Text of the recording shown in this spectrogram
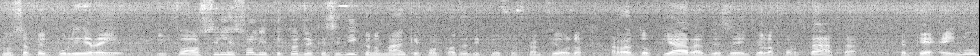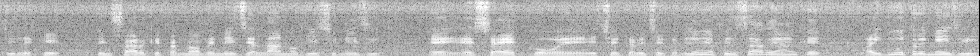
non saper pulire i fossili, le solite cose che si dicono, ma anche qualcosa di più sostanzioso, raddoppiare ad esempio la portata, perché è inutile che pensare che per nove mesi all'anno, dieci mesi è, è secco, eccetera, eccetera. Bisogna pensare anche ai due o tre mesi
